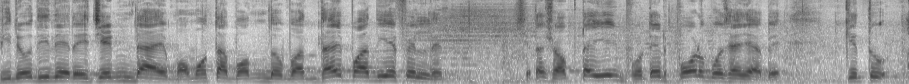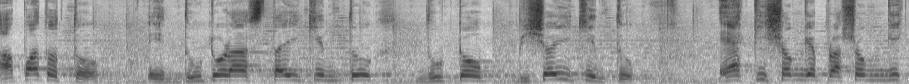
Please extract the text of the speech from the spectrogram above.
বিরোধীদের এজেন্ডায় মমতা বন্দ্যোপাধ্যায় পা দিয়ে ফেললেন? সেটা সবটাই এই ভোটের পর বোঝা যাবে। কিন্তু আপাতত এই দুটো রাস্তাই কিন্তু, দুটো বিষয়ই কিন্তু একই সঙ্গে প্রাসঙ্গিক,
